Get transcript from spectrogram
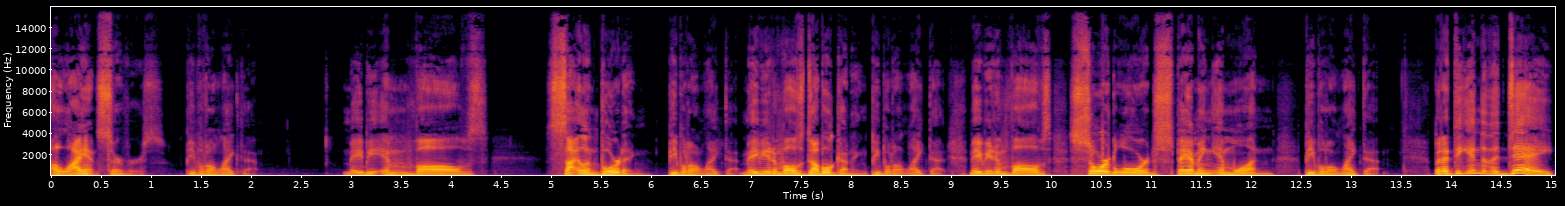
alliance servers. People don't like that. Maybe it involves silent boarding. People don't like that. Maybe it involves double gunning. People don't like that. Maybe it involves sword lords spamming M1. People don't like that. But at the end of the day,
